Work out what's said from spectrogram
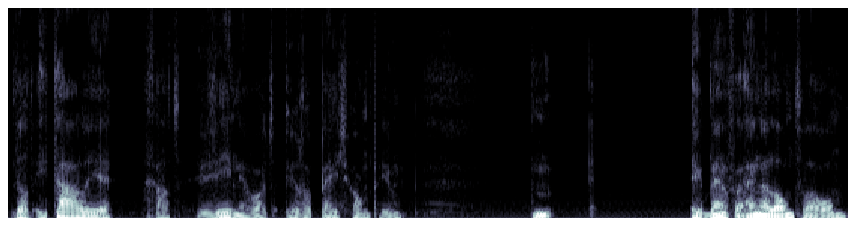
dat Italië gaat winnen, wordt Europees kampioen. Ik ben voor Engeland, waarom?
